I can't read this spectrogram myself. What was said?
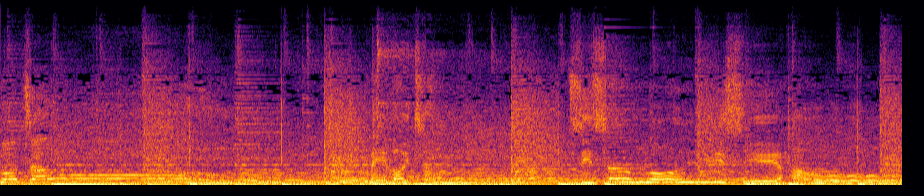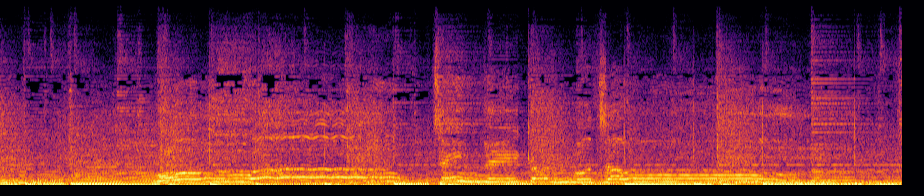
我走。未来尽是相爱时候。哦，请你跟我走。摊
